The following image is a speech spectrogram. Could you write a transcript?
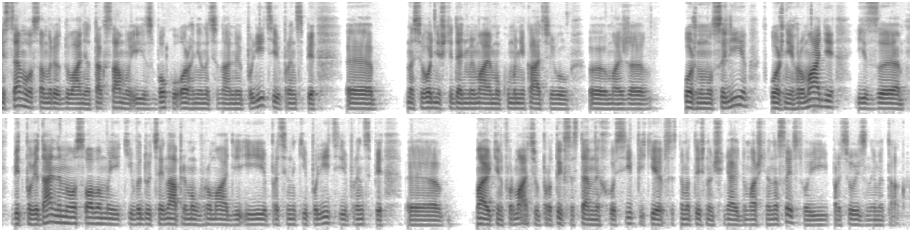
місцевого самоврядування, так само і з боку органів національної поліції. В принципі, е, на сьогоднішній день ми маємо комунікацію майже в кожному селі, в кожній громаді із відповідальними особами, які ведуть цей напрямок в громаді, і працівники поліції, в принципі, мають інформацію про тих системних осіб, які систематично вчиняють домашнє насильство і працюють з ними також.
